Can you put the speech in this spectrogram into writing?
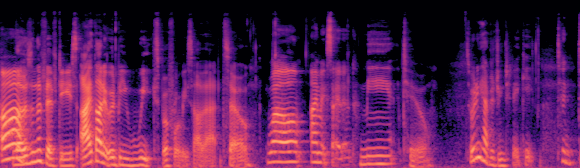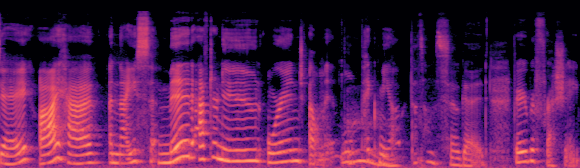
Ah. Lows in the 50s. I thought it would be weeks before we saw that. So, Well, I'm excited. me too. So, what do you have to drink today, Kate? Today I have a nice mid afternoon orange element, little pick me up. That sounds so good. Very refreshing.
